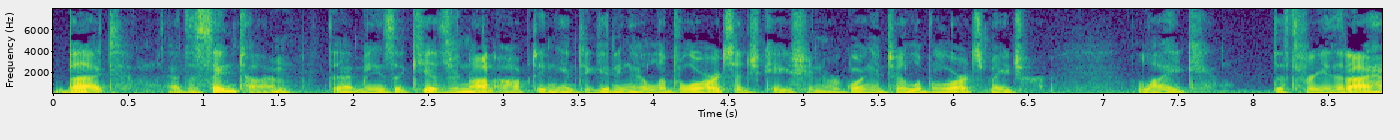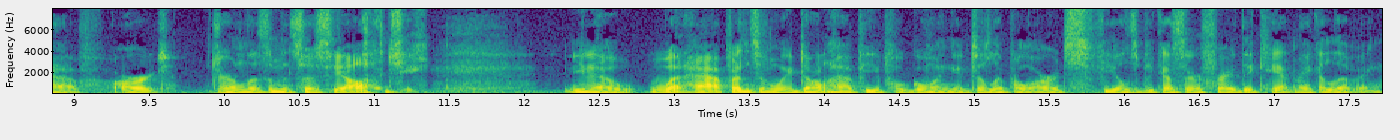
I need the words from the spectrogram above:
But at the same time, that means that kids are not opting into getting a liberal arts education or going into a liberal arts major, like the three that I have art, journalism, and sociology. You know, what happens when we don't have people going into liberal arts fields because they're afraid they can't make a living?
